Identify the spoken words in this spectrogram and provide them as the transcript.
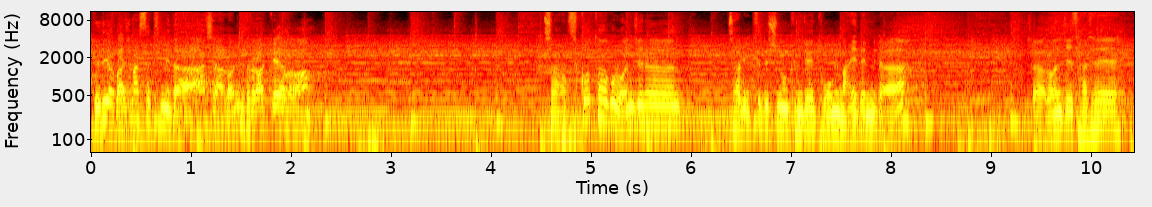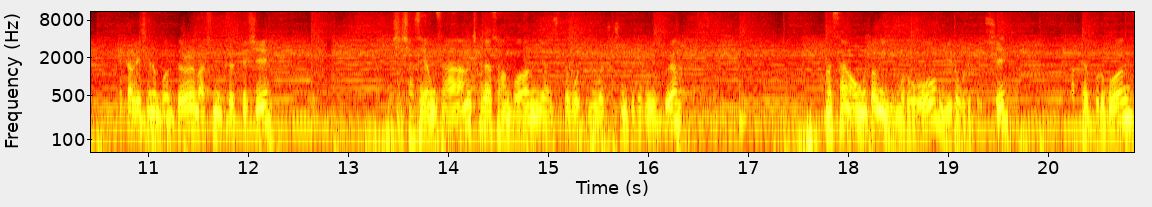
드디어 마지막 세트입니다. 자, 런지 들어갈게요. 자, 스쿼트하고 런지는 잘 익혀두시면 굉장히 도움이 많이 됩니다. 자, 런지 자세 헷갈리시는 분들 말씀드렸듯이 다시 자세 영상 찾아서 한번 연습해 보시는 걸 추천드리고 있고요. 항상 엉덩이 힘으로 위로 올리듯이 앞에 무릎은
